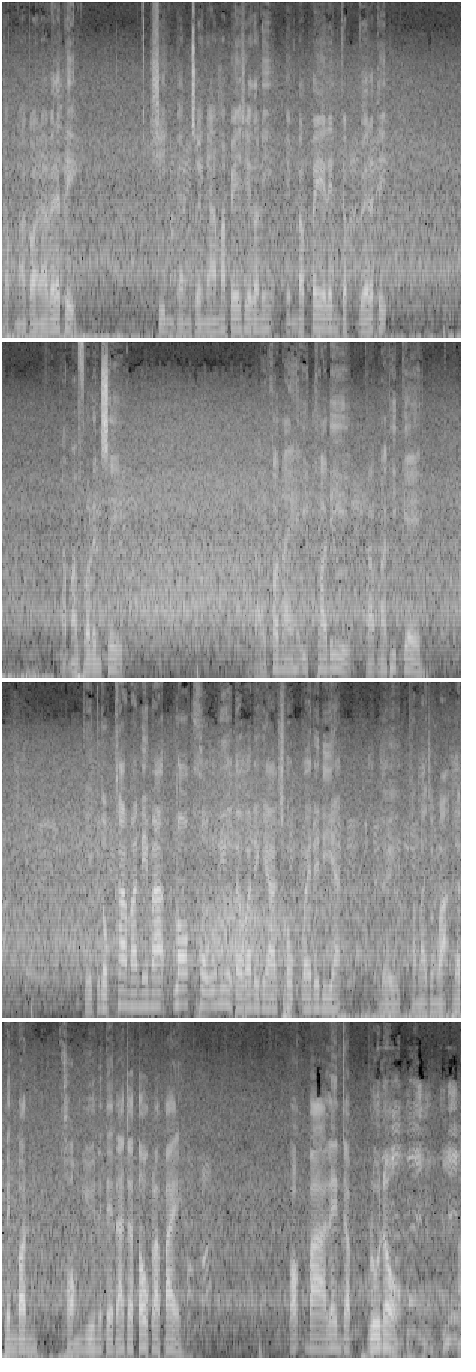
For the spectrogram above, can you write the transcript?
กลับมาก่อนนะเวลติ ชิงกันสวยงามมาเปเชตอนนี้เอ็มบัปเป้เล่นกับเวลติ กลับมาฟลอเรนซี เข้าในให้อีคาร์ดี้กลับมาที่เกย์เกย์กระดกข้ามมานี่มาล็อกโคนิวแต่ว่าเดกยาชกไว้ได้ดีฮะเลยทำลายจังหวะ และเป็นบอลของยูไนเต็ดน่าจะโต้กลับไปบ็อกบาเล่นกับบรูโน่มา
